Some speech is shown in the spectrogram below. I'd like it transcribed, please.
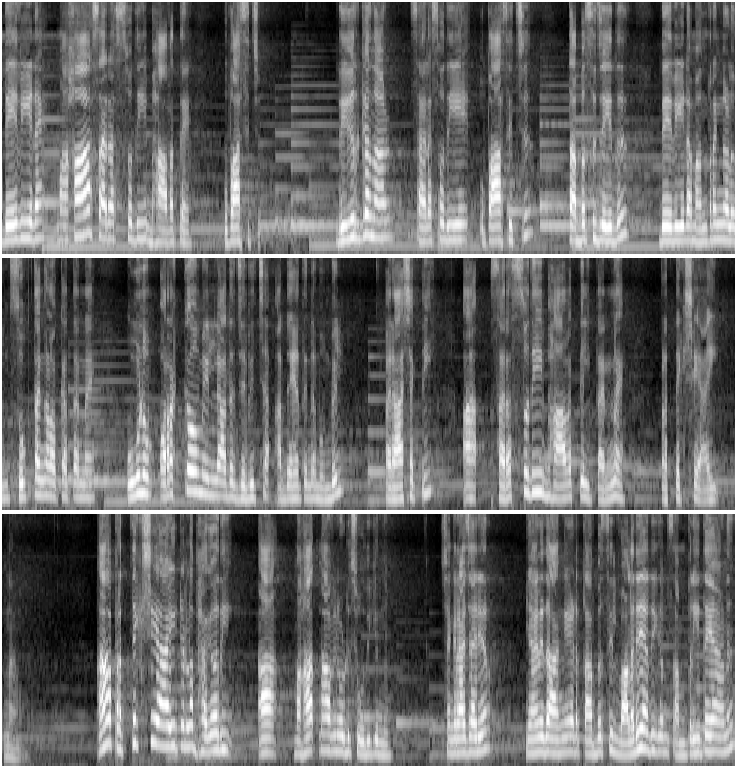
ദേവിയുടെ മഹാസരസ്വതി ഭാവത്തെ ഉപാസിച്ചു. ദീർഘനാൾ സരസ്വതിയെ ഉപാസിച്ച് തപസ് ചെയ്ത് ദേവിയുടെ മന്ത്രങ്ങളും സൂക്തങ്ങളൊക്കെ തന്നെ ഊണും ഉറക്കവുമില്ലാതെ ജപിച്ച അദ്ദേഹത്തിന്റെ മുമ്പിൽ പരാശക്തി ആ സരസ്വതി ഭാവത്തിൽ തന്നെ പ്രത്യക്ഷയായി എന്നാണ്. ആ പ്രത്യക്ഷയായിട്ടുള്ള ഭഗവതി ആ മഹാത്മാവിനോട് ചോദിക്കുന്നു ശങ്കരാചാര്യർ ഞാനിത് അങ്ങയുടെ തപസ്സിൽ വളരെയധികം സംപ്രീതയാണ്.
